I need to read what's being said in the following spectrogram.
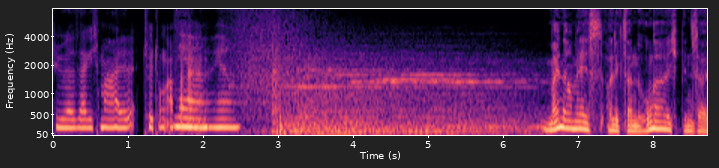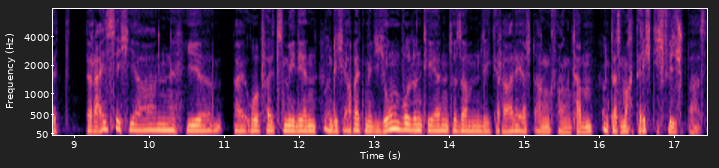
für, sage ich mal, Tötung auf Verlangen. Ja, ja. Mein Name ist Alexander Unger. Ich bin seit 30 Jahren hier bei Oberpfalz Medien und ich arbeite mit jungen Volontären zusammen, die gerade erst angefangen haben und das macht richtig viel Spaß.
